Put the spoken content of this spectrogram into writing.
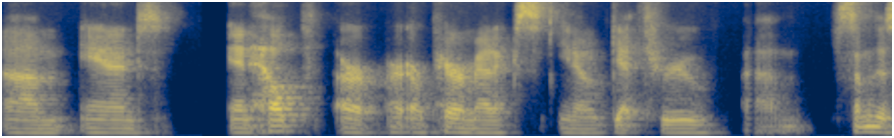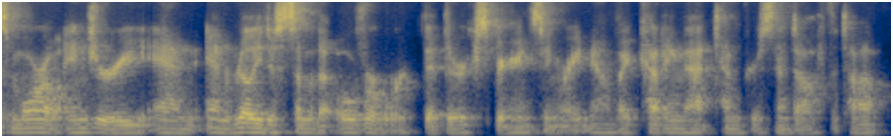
um, and, and help our, our, paramedics, you know, get through um, some of this moral injury and, and really just some of the overwork that they're experiencing right now by cutting that 10% off the top.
